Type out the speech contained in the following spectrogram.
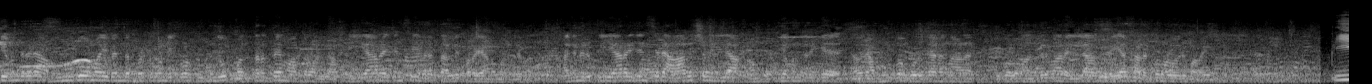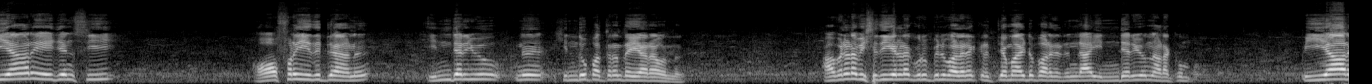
മുഖ്യമന്ത്രിയുടെ അഭിമുഖവുമായി ബന്ധപ്പെട്ടുകൊണ്ട് ഇപ്പോൾ ഹിന്ദു പത്രത്തെ മാത്രമല്ല പി ആർ ഏജൻസി ഇവരെ തള്ളിപ്പറയാണ് മന്ത്രി അങ്ങനെ ഒരു പി ആർ ഏജൻസിയുടെ ആവശ്യമില്ല മുഖ്യമന്ത്രിക്ക് ഒരു അഭിമുഖം കൊടുക്കാനെന്നാണ് ഇപ്പോൾ മന്ത്രിമാർ എല്ലാ റിയാസ് അടക്കമുള്ളവർ പറയുന്നത്. പി ആർ ഏജൻസി ഓഫർ ചെയ്തിട്ടാണ് ഇന്റർവ്യൂവിന് ഹിന്ദു പത്രം തയ്യാറാവുന്നത്. അവരുടെ വിശദീകരണ ഗ്രൂപ്പിൽ വളരെ കൃത്യമായിട്ട് പറഞ്ഞിട്ടുണ്ട് ആ ഇന്റർവ്യൂ നടക്കുമ്പോൾ പി ആർ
